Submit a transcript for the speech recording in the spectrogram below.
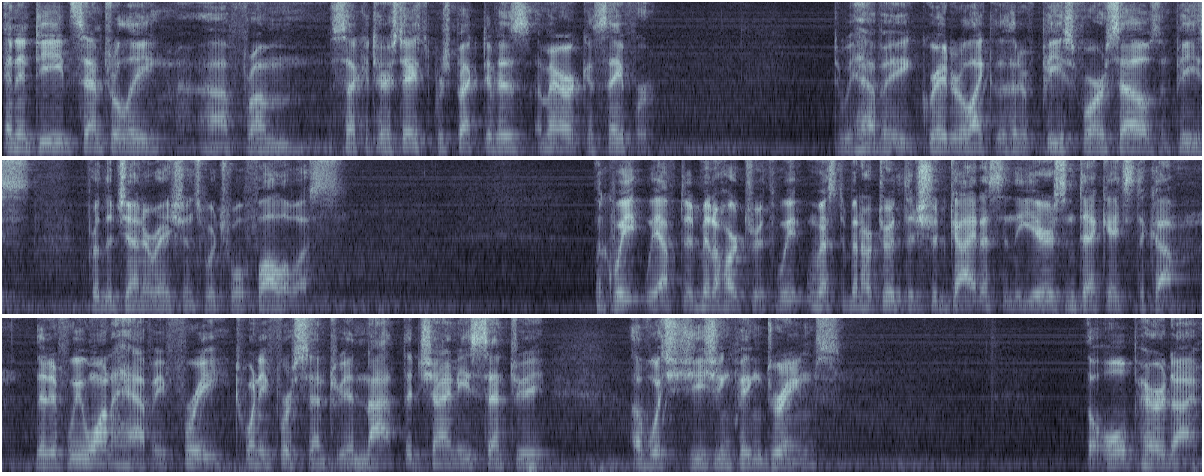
And indeed, centrally, uh, from Secretary of State's perspective, is America safer? Do we have a greater likelihood of peace for ourselves and peace for the generations which will follow us? Look, we, we have to admit a hard truth. We must admit a hard truth that should guide us in the years and decades to come that if we want to have a free 21st century and not the Chinese century of which Xi Jinping dreams, the old paradigm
